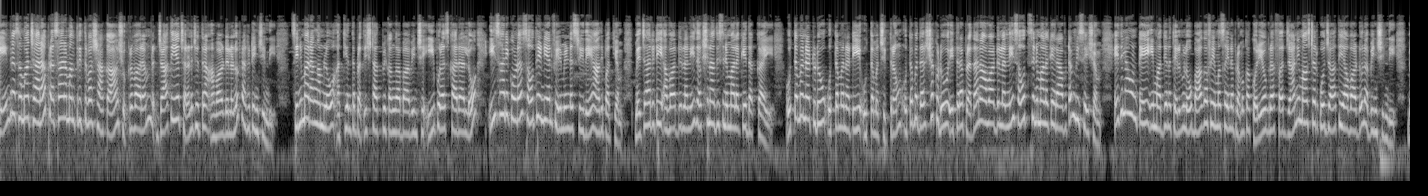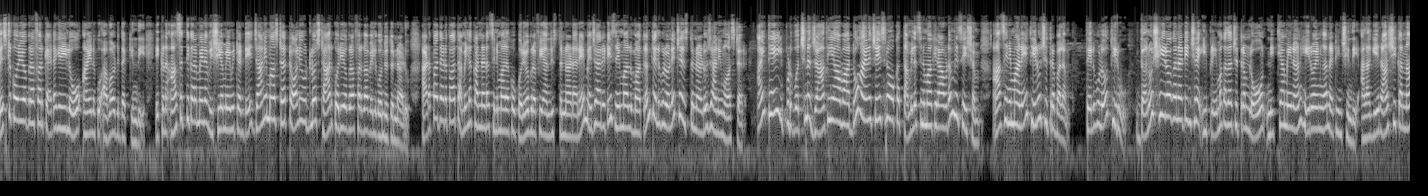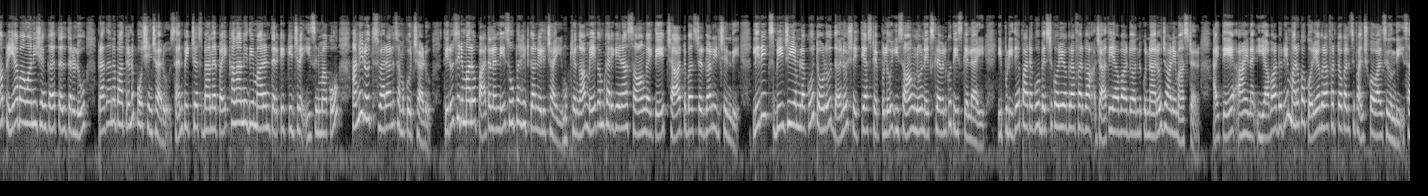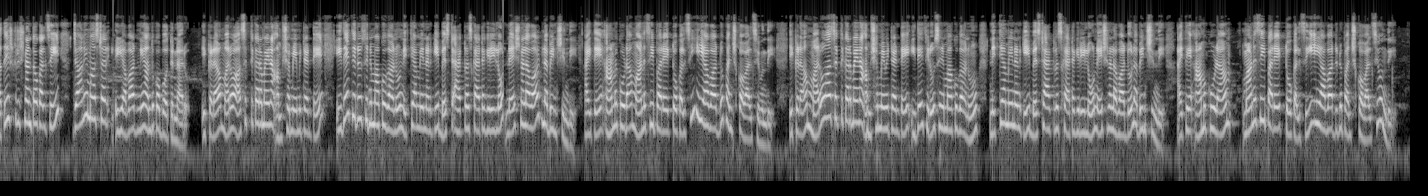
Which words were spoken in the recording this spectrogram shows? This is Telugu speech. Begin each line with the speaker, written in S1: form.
S1: కేంద్ర సమాచార ప్రసార మంత్రిత్వ శాఖ శుక్రవారం జాతీయ చలనచిత్ర అవార్డులను ప్రకటించింది. సినిమా రంగంలో అత్యంత ప్రతిష్టాత్మకంగా భావించే ఈ పురస్కారాల్లో ఈసారి కూడా సౌత్ ఇండియన్ ఫిల్మ్ ఇండస్ట్రీదే ఆధిపత్యం. మెజారిటీ అవార్డులని దక్షిణాది సినిమాలకే దక్కాయి. ఉత్తమ నటుడు ఉత్తమ నటి ఉత్తమ చిత్రం ఉత్తమ దర్శకుడు ఇతర ప్రధాన అవార్డులన్నీ సౌత్ సినిమాలకే రావటం విశేషం. ఇదిలా ఉంటే ఈ మధ్యన తెలుగులో బాగా ఫేమస్ అయిన ప్రముఖ కొరియోగ్రాఫర్ జానీ మాస్టర్కు జాతీయ అవార్డు లభించింది. బెస్ట్ కొరియోగ్రాఫర్ కేటగిరీలో ఆయనకు అవార్డు దక్కింది. ఇక్కడ ఆసక్తికరమైన విషయం ఏమిటంటే జానీ మాస్టర్ టాలీవుడ్లో స్టార్ కొరియోగ్రాఫర్గా వెలుగొందుతున్నాడు అడపాదడపా తమిళ కన్నడ సినిమాలకు కొరియోగ్రఫీ అందిస్తున్నాడనే మెజారిటీ సినిమాలు మాత్రం తెలుగులోనే చేస్తున్నాడు జానీ మాస్టర్. అయితే ఇప్పుడు వచ్చిన జాతీయ అవార్డు ఆయన చేసిన ఒక తమిళ సినిమాకి రావడం విశేషం. ఆ సినిమానే తిరు చిత్రబలం. తెలుగులో తిరువు ధనుష్ హీరోగా నటించిన ఈ ప్రేమ కథా చిత్రంలో నిత్యా మీనన్ హీరోయిన్గా నటించింది. అలాగే రాశి ఖన్నా ప్రియా భవానీ శంకర్ తదితరులు ప్రధాన పాత్రలు పోషించారు. సన్ పిక్చర్స్ బ్యానర్ పై కళానిధి మారన్ తెరకెక్కించిన ఈ సినిమాకు అనిరుద్ స్వరాలు సమకూర్చాడు. తిరు సినిమాలో పాటలన్నీ సూపర్ హిట్గా నిలిచాయి. ముఖ్యంగా మేఘం కరిగేనా సాంగ్ అయితే చార్ట్ బస్టర్గా నిలిచింది. లిరిక్స్ బీజిఎంలకు తోడు ధనుష్ నిత్యా స్టెప్పులు ఈ సాంగ్ను నెక్స్ట్ లెవెల్కు తీసుకెళ్ళాయి. ఇప్పుడు ఇదే పాటకు బెస్ట్ కొరియోగ్రాఫర్గా జాతీయ అవార్డు అందుకున్నారు జానీ మాస్టర్. అయితే ఆయన ఈ అవార్డుని మరొక కొరియోగ్రాఫర్తో కలిసి పంచుకోవాల్సి ఉంది. సతీష్ కృష్ణన్తో కలిసి జానీ మాస్టర్ ఈ అవార్డుని అందుకోబోతున్నారు. ఇక్కడ మరో ఆసక్తికరమైన అంశం ఏమిటంటే ఇదే తిరు సినిమాకు గాను నిత్యా మీనన్కి బెస్ట్ యాక్ట్రెస్ కేటగిరీలో నేషనల్ అవార్డు లభించింది. అయితే ఆమె కూడా మానసి పరేఖ్తో కలిసి ఈ అవార్డును పంచుకోవాల్సి ఉంది. ఇక్కడ మరో ఆసక్తికరమైన అంశం ఏమిటంటే ఇదే తిరు సినిమాకు గాను నిత్యా మీనన్కి బెస్ట్ యాక్ట్రెస్ కేటగిరీలో నేషనల్ అవార్డు లభించింది. అయితే ఆమె కూడా మానసి పరేఖ్తో కలిసి ఈ అవార్డును పంచుకోవాల్సి ఉంది.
